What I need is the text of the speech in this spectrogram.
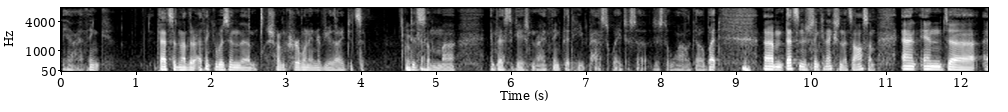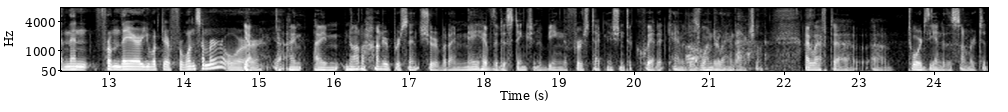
yeah, I think that's another. I think it was in the Sean Kerwin interview that I did some did some uh, investigation. I think that he passed away just a just a while ago. But Hmm. um, that's an interesting connection. That's awesome. And and uh, and then from there, you worked there for one summer, or Yeah, yeah. I'm I'm not hundred percent sure, but I may have the distinction of being the first technician to quit at Canada's Oh. Wonderland. Actually, I left uh, uh, towards the end of the summer to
